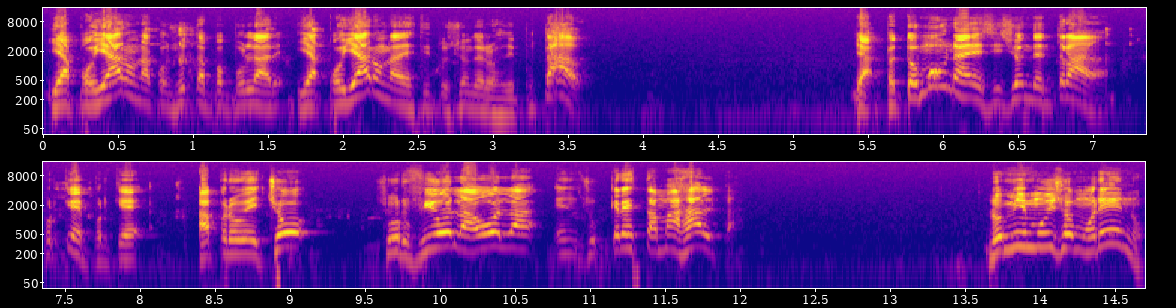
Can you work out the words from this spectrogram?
y apoyaron la consulta popular y apoyaron la destitución de los diputados. Ya, pero tomó una decisión de entrada. ¿Por qué? Porque aprovechó, surfió la ola en su cresta más alta. Lo mismo hizo Moreno.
